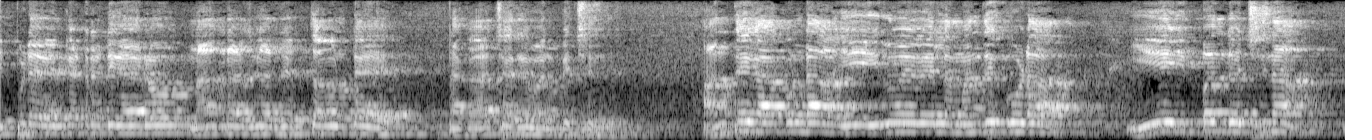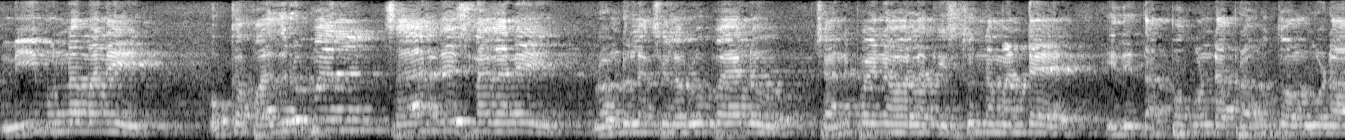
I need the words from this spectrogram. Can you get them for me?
ఇప్పుడే వెంకటరెడ్డి గారు నాగరాజు గారు చెప్తా ఉంటే నాకు ఆశ్చర్యం అనిపించింది. అంతేకాకుండా ఈ ఇరవై వేల మందికి కూడా ఏ ఇబ్బంది వచ్చినా మేమున్నామని ఒక్క పది రూపాయలు సాయం చేసినా కానీ రెండు లక్షల రూపాయలు చనిపోయిన వాళ్ళకి ఇస్తున్నామంటే ఇది తప్పకుండా ప్రభుత్వం కూడా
